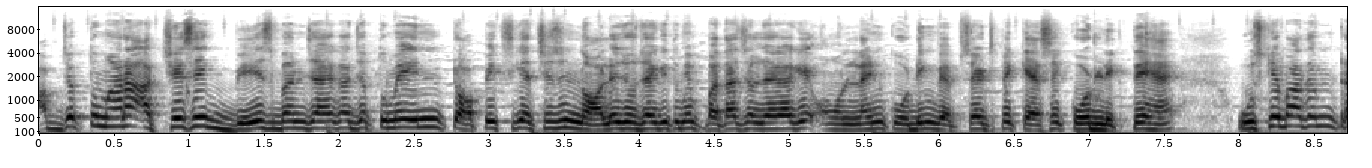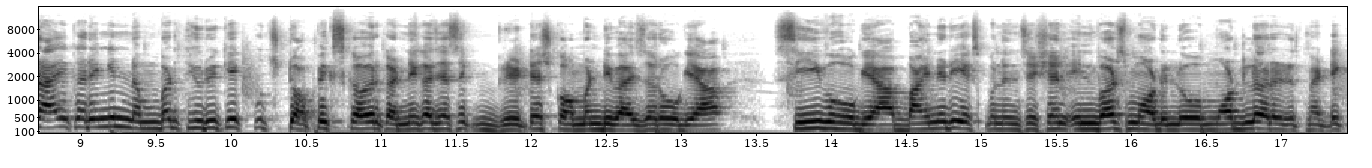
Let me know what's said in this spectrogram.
अब जब तुम्हारा अच्छे से एक बेस बन जाएगा, जब तुम्हें इन टॉपिक्स की अच्छे से नॉलेज हो जाएगी, तुम्हें पता चल जाएगा कि ऑनलाइन कोडिंग वेबसाइट्स पे कैसे कोड लिखते हैं उसके बाद हम ट्राई करेंगे नंबर थ्योरी के कुछ टॉपिक्स कवर करने का, जैसे ग्रेटेस्ट कॉमन डिवाइजर हो गया सीव हो गया binary exponentiation inverse modulo modular arithmetic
